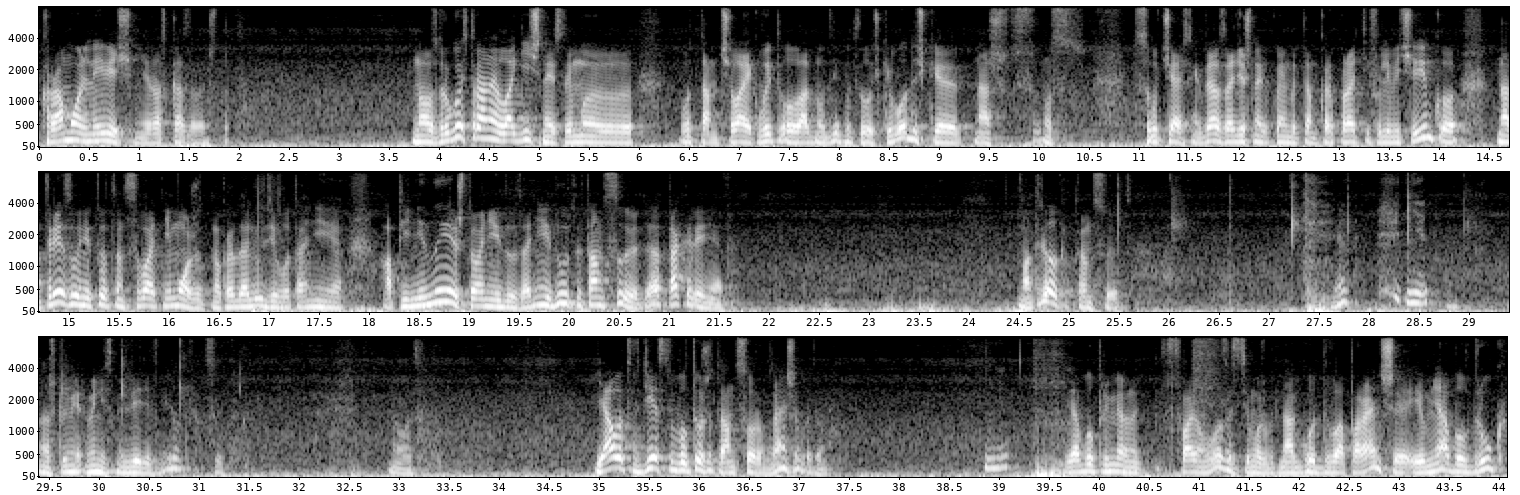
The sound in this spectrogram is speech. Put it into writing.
крамольные вещи мне рассказываешь что-то. Но с другой стороны, логично, если мы, вот там человек выпил одну-две бутылочки водочки, наш ну, соучастник, да, зайдешь на какой-нибудь там корпоратив или вечеринку, на трезвую никто танцевать не может, но когда люди вот они опьянены, что они идут? Они идут и танцуют, да, так или нет? Смотрела, как танцуют? Нет? Нет. Наш премьер-министр Медведев не видел, как танцует так? Ну вот. Я вот в детстве был тоже танцором, знаешь об этом? Нет. Я был примерно в твоем возрасте, может быть, на год-два пораньше, и у меня был друг,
